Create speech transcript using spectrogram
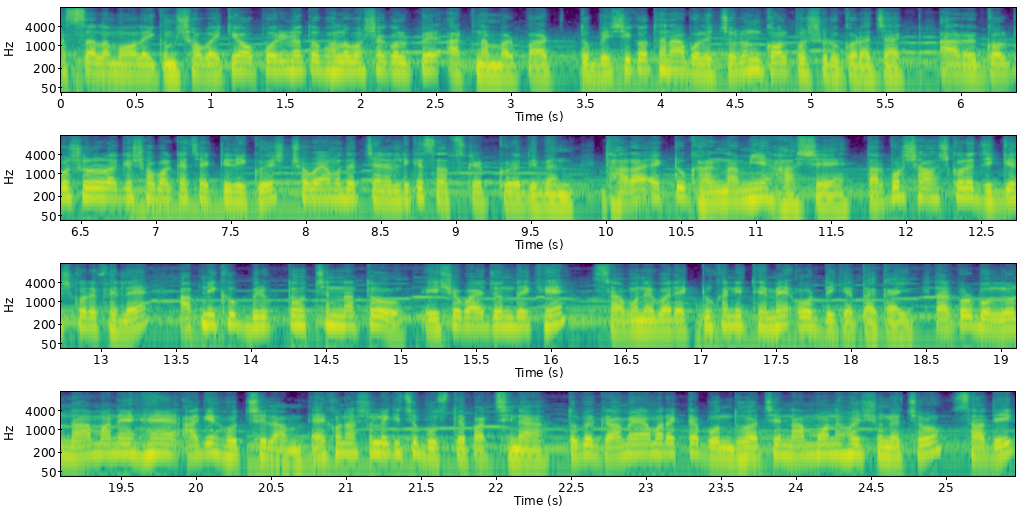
আসসালামু আলাইকুম সবাইকে অপরিণত ভালোবাসা গল্পের আট নাম্বার পার্ট। তো বেশি কথা না বলে চলুন গল্প শুরু করা যাক। আর গল্প শুরুর আগে সবার কাছে একটি রিকোয়েস্ট সবাই আমাদের চ্যানেলটিকে সাবস্ক্রাইব করে দিবেন। ধারা একটু ঘাড় নামিয়ে হাসে, তারপর সাহস করে জিজ্ঞেস করে ফেলে, আপনি খুব বিরক্ত হচ্ছেন না তো? এইসব আয়োজন দেখে? শ্রাবণ এবার একটুখানি থেমে ওর দিকে তাকাই তারপর বলল, না মানে হ্যাঁ আগে হচ্ছিলাম। এখন আসলে কিছু বুঝতে পারছি না। তবে গ্রামে আমার একটা বন্ধু আছে, নাম মনে হয় শুনেছো? সাদিক?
